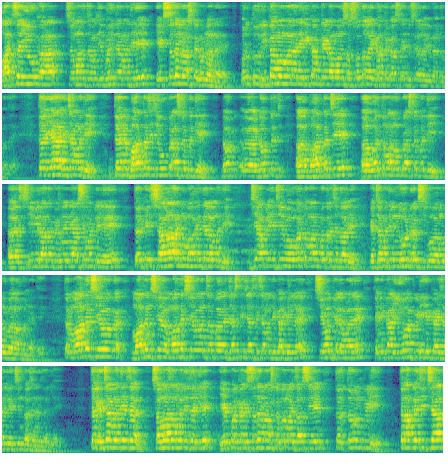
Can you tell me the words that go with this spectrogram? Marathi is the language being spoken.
आजचा युवक हा समाजाचा म्हणजे भवितामध्ये एक सदन राष्ट्र घडणार आहे परंतु रिकाम मन आणि रिकाम टेडा माणूस हा स्वतःलाही घातक आहे दुसऱ्यालाही घातक होत आहे तर या ह्याच्यामध्ये तर भारताचे जे उपराष्ट्रपती आहे डॉक्टर भारताचे वर्तमान उपराष्ट्रपती सी व्ही राधाकृष्ण यांनी असे म्हटलेले आहे तर की शाळा आणि महाविद्यालयामध्ये जे आपले जे वर्तमानपत्राच्या द्वारे याच्यामध्ये नो ड्रग्स ही राबवण्यात आहे तर मादक सेवक मादक सेव मादक सेवकांचा जास्तीत जास्त त्याच्यामध्ये काय केलेलं आहे? सेवन केल्यामुळे त्यांनी काय युवा पिढी हे काय झाले चिंताजनक झाले आहे. तर ह्याच्यामध्ये जर समाजामध्ये जर एक प्रकारे सदन राष्ट्र बनवायचं असेल तर तरुण पिढी तर आपल्या जी चार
